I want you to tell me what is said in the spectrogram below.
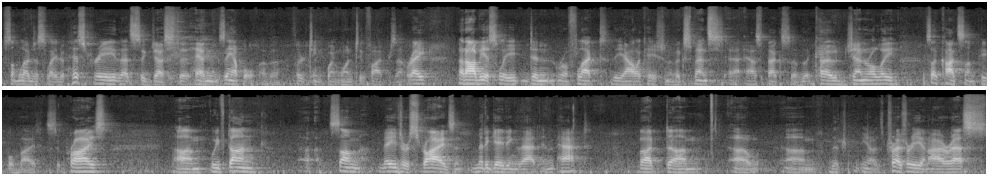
some legislative history that suggested, had an example of a 13.125% rate. That obviously didn't reflect the allocation of expense aspects of the code generally, so it caught some people by surprise. Um, we've done uh, some major strides in mitigating that impact. But um, uh, um, the, you know, the Treasury and IRS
